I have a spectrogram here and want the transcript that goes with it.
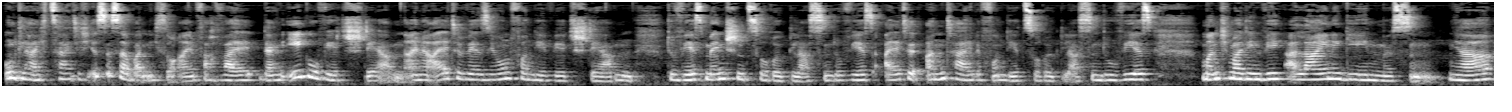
Und gleichzeitig ist es aber nicht so einfach, weil dein Ego wird sterben, eine alte Version von dir wird sterben. Du wirst Menschen zurücklassen, du wirst alte Anteile von dir zurücklassen, du wirst manchmal den Weg alleine gehen müssen, ja.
